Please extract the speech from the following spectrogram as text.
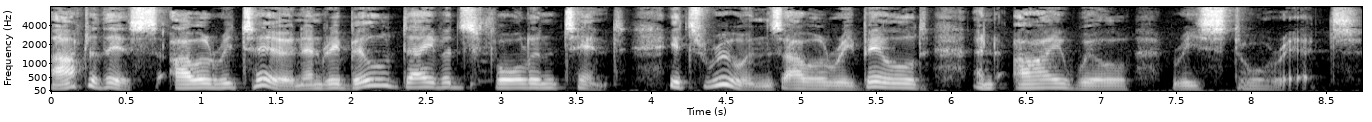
after this I will return and rebuild David's fallen tent. Its ruins I will rebuild and I will restore it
